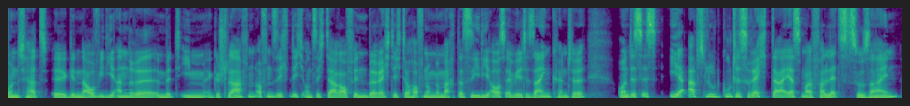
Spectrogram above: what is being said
und hat äh, genau wie die andere mit ihm geschlafen offensichtlich und sich daraufhin berechtigte Hoffnung gemacht, dass sie die Auserwählte sein könnte. Und es ist ihr absolut gutes Recht, da erstmal verletzt zu sein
